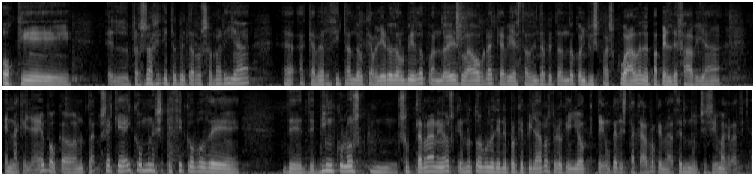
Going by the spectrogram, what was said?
O que el personaje que interpreta Rosa María eh, recitando El Caballero de Olvido cuando es la obra que había estado interpretando con Luis Pascual en el papel de Fabia en aquella época. O sea que hay como una especie de, de, de vínculos mm, subterráneos que no todo el mundo tiene por qué pillarlos, pero que yo tengo que destacar porque me hacen muchísima gracia.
